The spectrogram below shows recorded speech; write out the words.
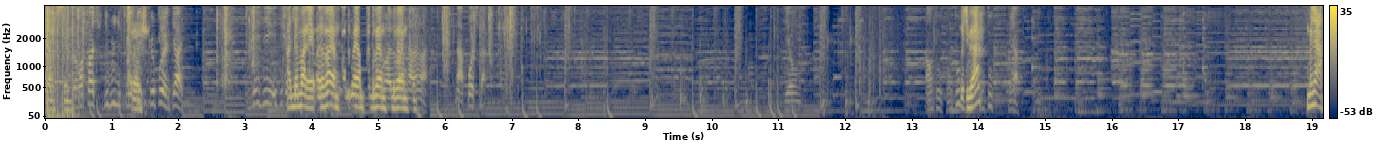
Да, все. Дробаша чуть не вынес на Хорош. 10 кп, дядь. Иди, эти А давай, а давай, давай, а давай. на, на, на, почта. Где он? А он тут, он тут. У тебя? Он тут, у меня. Меня.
